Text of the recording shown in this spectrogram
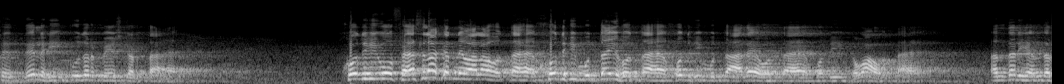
سے دل ہی ادھر پیش کرتا ہے۔ خود ہی وہ فیصلہ کرنے والا ہوتا ہے، خود ہی مدعی ہوتا ہے، خود ہی مدعا علیہ ہوتا ہے، خود ہی گواہ ہوتا ہے۔ اندر ہی اندر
